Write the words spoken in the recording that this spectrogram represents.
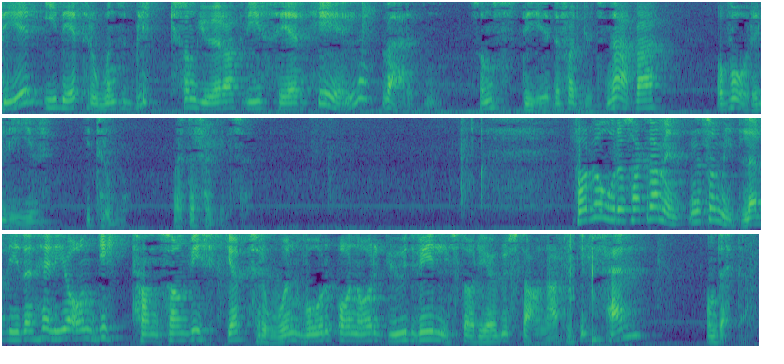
del i det troens blikk som gjør at vi ser hele verden som stedet for Guds nærvær og våre liv i tro og etterfølgelse. For ved ord og sakramentene som midler blir Den hellige ånd gitt Han som virker troen hvor og når Gud vil, står det i Augustana artikkel 5 om dette.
